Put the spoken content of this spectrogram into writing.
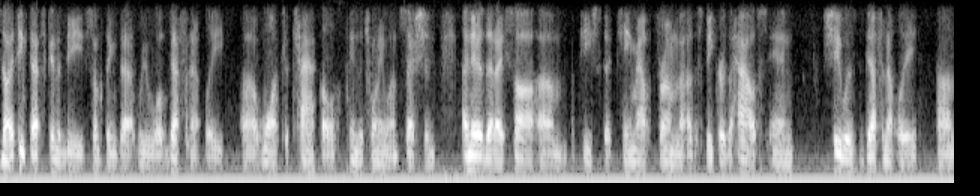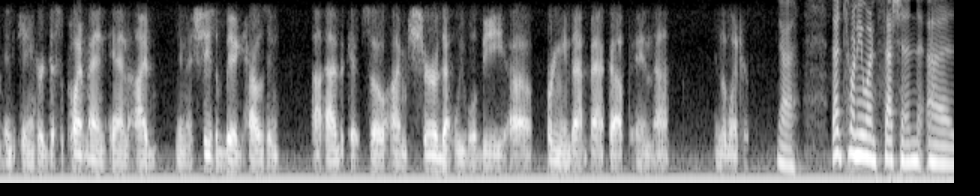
So I think that's going to be something that we will definitely uh, want to tackle in the 21 session. I know that I saw um, a piece that came out from uh, the Speaker of the House, and she was definitely um, indicating her disappointment. And I, you know, she's a big housing uh, advocate, so I'm sure that we will be uh, bringing that back up in uh, in the winter. Yeah that 21 session, uh,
